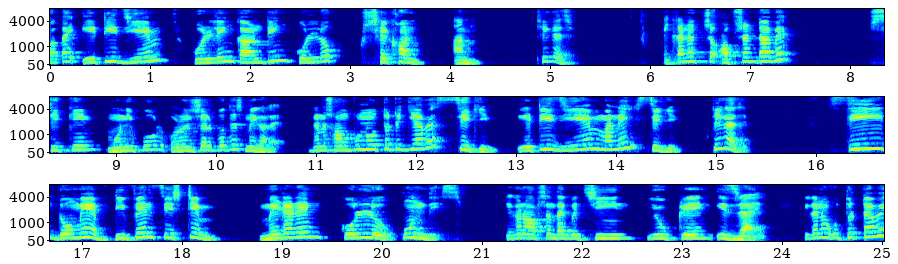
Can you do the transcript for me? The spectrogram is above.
কথায় এটিজিএম হোল্ডিং কাউন্টিং করল সেখন আমি, ঠিক আছে? এখানে হচ্ছে অপশনটা হবে সিকিম, মণিপুর, অরুণাচল প্রদেশ, মেঘালয়। এখানে সম্পূর্ণ উত্তরটা কি হবে? সিকিম। এটিজিএম মানেই সিকিম। ঠিক আছে? সি ডোমেভ ডিফেন্স সিস্টেম মেডারেন করল কোন দেশ? এখানে অপশন থাকবে চীন ইউক্রেন ইসরায়েল এখানে উত্তরটা হবে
